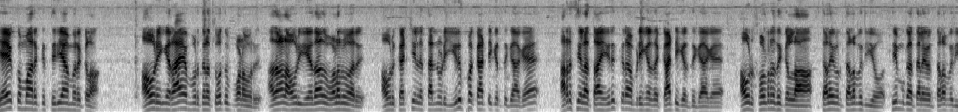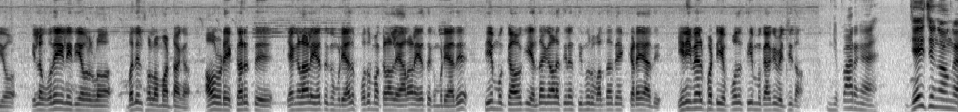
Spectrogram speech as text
ஜெயக்குமாருக்கு தெரியாமல் இருக்கலாம். அவர் இங்கே ராயபுரத்தில் தோற்று போனவர். அதனால் அவர் ஏதாவது வளருவார். அவர் கட்சியில் தன்னுடைய இருப்பை காட்டிக்கிறதுக்காக அரசியலில் தான் இருக்கிறேன் அப்படிங்கிறத காட்டிக்கிறதுக்காக அவர் சொல்கிறதுக்கெல்லாம் தலைவர் தளபதியோ திமுக தலைவர் தளபதியோ இல்லை உதயநிதி அவர்களோ பதில் சொல்ல மாட்டாங்க. அவருடைய கருத்து எங்களால் ஏற்றுக்க முடியாது பொதுமக்களால் யாராலும் ஏற்றுக்க முடியாது. திமுகவுக்கு எந்த காலத்திலும் திமிரு வந்ததே கிடையாது. இனிமேல் பட்டு எப்போதும் திமுகவுக்கு வெற்றி தான். இங்கே பாருங்கள் ஜெயிச்சுங்க அவங்க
